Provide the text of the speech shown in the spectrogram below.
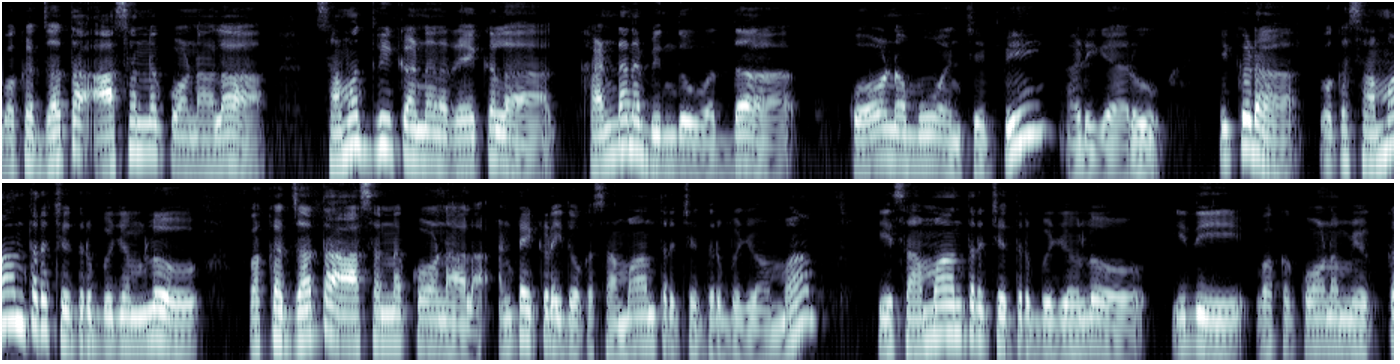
ఒక జత ఆసన్న కోణాల సమద్విఖండన రేఖల ఖండన బిందువు వద్ద కోణము అని చెప్పి అడిగారు. ఇక్కడ ఒక సమాంతర చతుర్భుజంలో ఒక జత ఆసన్న కోణాల అంటే ఇక్కడ ఇది ఒక సమాంతర చతుర్భుజం అమ్మ ఈ సమాంతర చతుర్భుజంలో ఇది ఒక కోణం యొక్క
